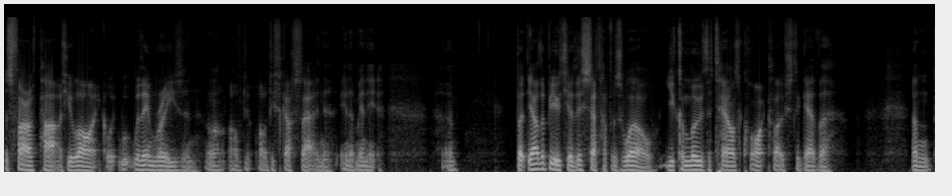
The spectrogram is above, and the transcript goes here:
as far apart as you like within reason. I'll, I'll, discuss that in a, in a minute. Um, but the other beauty of this setup as well, you can move the towers quite close together. And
